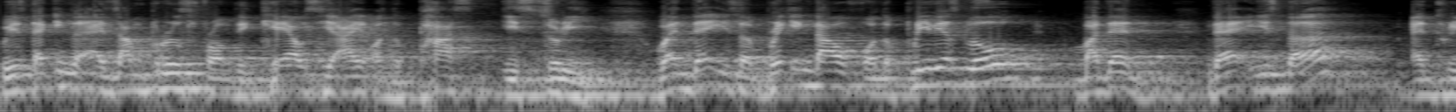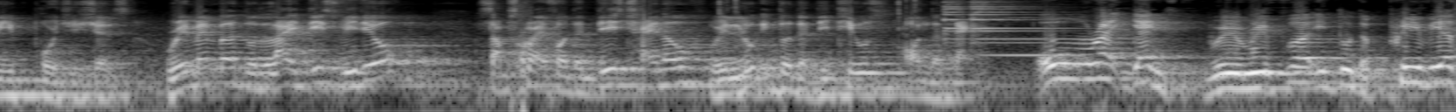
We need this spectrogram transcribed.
we're taking the examples from the KLCI on the past history. When there is a breaking down for the previous low, but then there is the entry positions. Remember to like this video, subscribe for the this channel, we look into the details on the next. Alright gangs, we refer into the previous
